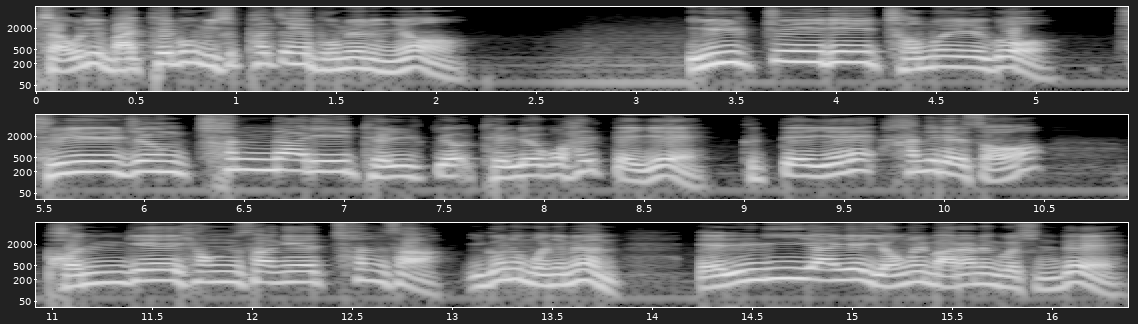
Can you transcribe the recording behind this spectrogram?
자, 우리 마태복음 28장에 보면은요. 일주일이 저물고 주일 중 첫날이 되려 고 할 때에 그때에 하늘에서 번개 형상의 천사 이거는 뭐냐면 엘리야의 영을 말하는 것인데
